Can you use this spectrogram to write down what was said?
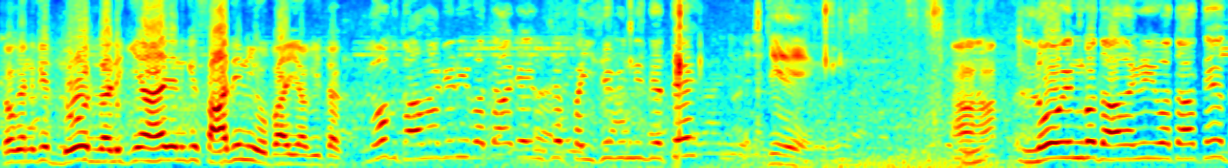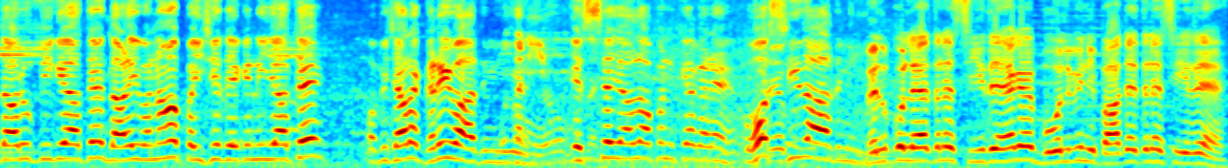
क्योंकि तो इनकी दो लड़कियाँ हैं जिनकी शादी नहीं हो पाई अभी तक। लोग दादागिरी बता के इनसे पैसे भी नहीं देते। हाँ, हाँ। लोग इनको दादागिरी बताते हैं दारू पी के आते हैं दाढ़ी बनाओ पैसे दे के नहीं जाते। और बेचारा गरीब आदमी है। इससे ज़्यादा अपन क्या करें? बहुत सीधा आदमी बिल्कुल इतने सीधे हैं कि बोल भी नहीं पाते इतने सीधे हैं।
